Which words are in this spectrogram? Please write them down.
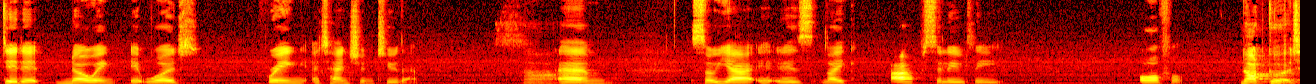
did it knowing it would bring attention to them. Aw. Um, so yeah, it is like absolutely awful. Not good,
